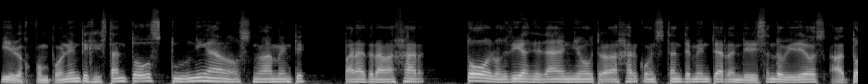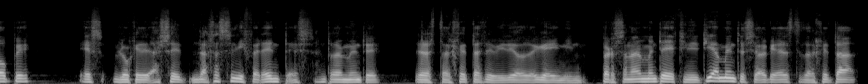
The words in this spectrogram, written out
y de los componentes que están todos tuneados nuevamente para trabajar todos los días del año, trabajar constantemente renderizando videos a tope, es lo que las hace diferentes realmente de las tarjetas de video de gaming. Personalmente, definitivamente se va a quedar esta tarjeta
